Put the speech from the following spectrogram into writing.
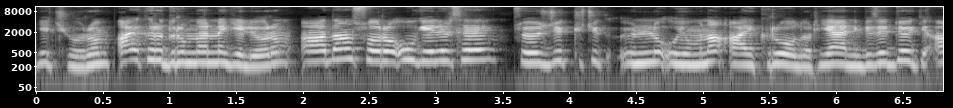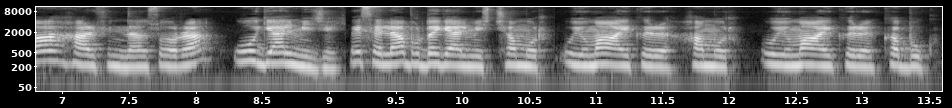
Geçiyorum. Aykırı durumlarına geliyorum. A'dan sonra U gelirse sözcük küçük ünlü uyumuna aykırı olur. Yani bize diyor ki A harfinden sonra U gelmeyecek. Mesela burada gelmiş çamur, uyuma aykırı, hamur, uyuma aykırı, kabuk,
